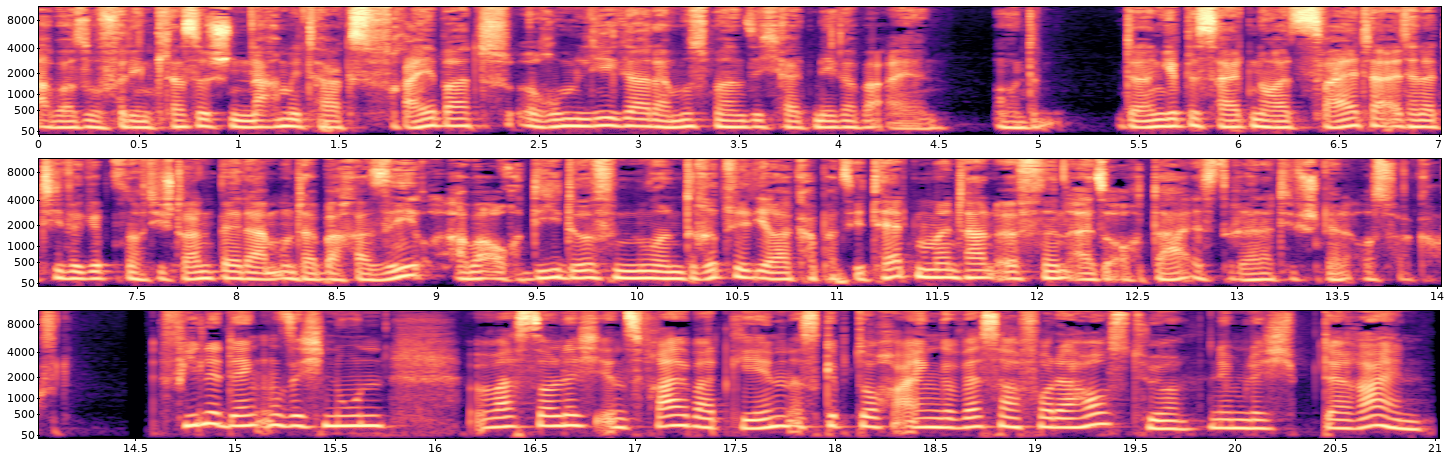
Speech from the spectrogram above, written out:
Aber so für den klassischen Nachmittags-Freibad-Rumlieger, da muss man sich halt mega beeilen. Und dann gibt es halt noch als zweite Alternative gibt es noch die Strandbäder am Unterbacher See, aber auch die dürfen nur ein Drittel ihrer Kapazität momentan öffnen, also auch da ist relativ schnell ausverkauft. Viele denken sich nun, was soll ich ins Freibad gehen? Es gibt doch ein Gewässer vor der Haustür, nämlich der Rhein.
